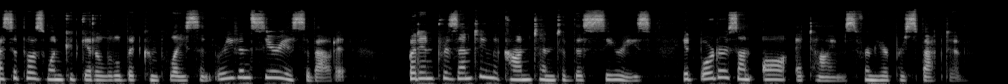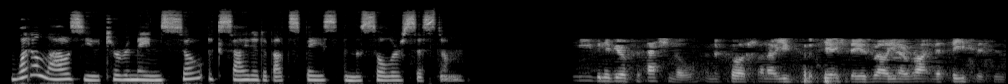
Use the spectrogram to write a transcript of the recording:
I suppose one could get a little bit complacent or even serious about it. But in presenting the content of this series, it borders on awe at times from your perspective. What allows you to remain so excited about space and the solar system? Even if you're a professional, and of course I know you've got a PhD as well, you know, writing a thesis is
